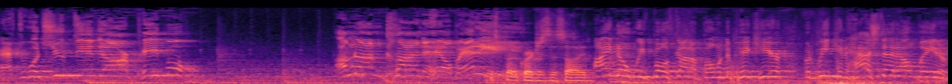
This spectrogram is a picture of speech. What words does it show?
After what you did to our people? I'm not inclined to help any of Put grudges aside. I know we've both got a bone to pick here, but we can hash that out later.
